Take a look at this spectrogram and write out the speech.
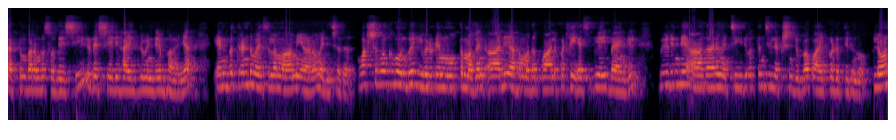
തട്ടുംപറമ്പ് സ്വദേശി ഇടശ്ശേരി ഹൈദ്രുവിന്റെ ഭാര്യ എൺപത്തിരണ്ട് വയസ്സുള്ള മാമിയാണ് മരിച്ചത്. വർഷങ്ങൾക്ക് മുൻപ് ഇവരുടെ മൂത്ത മകൻ Ali Ahammed Palappetty S B I ബാങ്കിൽ വീടിന്റെ ആധാരം വെച്ച് ഇരുപത്തിയഞ്ച് ലക്ഷം രൂപ വായ്പ എടുത്തിരുന്നു ലോൺ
